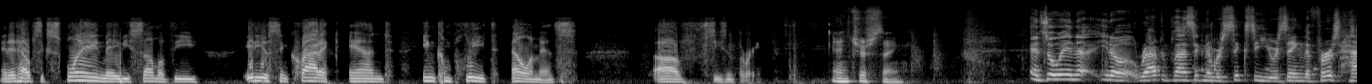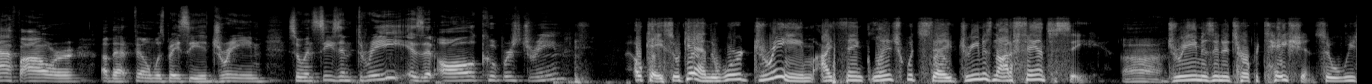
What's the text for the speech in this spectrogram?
And it helps explain maybe some of the idiosyncratic and incomplete elements of season three. Interesting. And so in uh, you know wrapped in plastic number 60 you were saying the first half hour of that film was basically a dream. So in season 3 is it all Cooper's dream? Okay, so again, the word dream, I think Lynch would say dream is not a fantasy. Ah. Dream is an interpretation. So we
